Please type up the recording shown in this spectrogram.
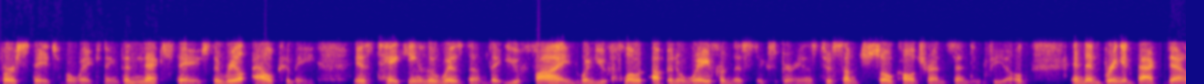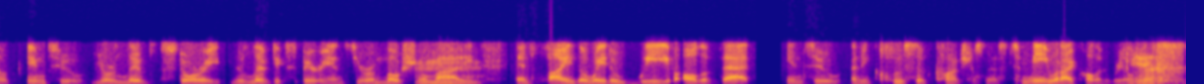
first stage of awakening. The next stage, the real alchemy, is taking the wisdom that you find when you float up and away from this experience to some so called transcendent field, and then bring it back down into your lived story, your lived experience, your emotional Mm. body, and find the way to weave all of that into an inclusive consciousness. To me, what I call it real Yes.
